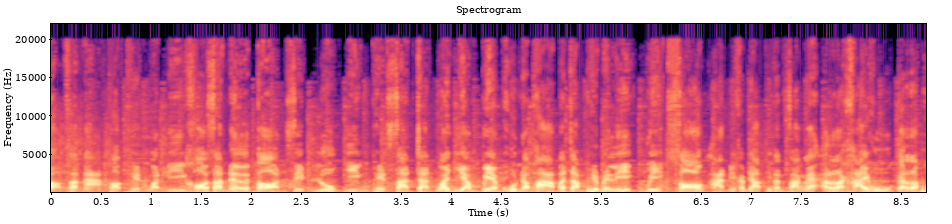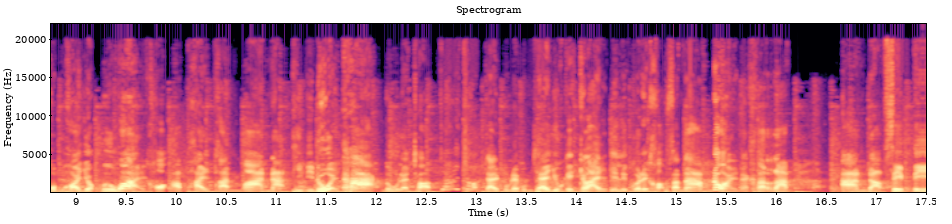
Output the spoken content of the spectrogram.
อสนามท็อป 10 วันนี้ขอเสนอตอน 10 ลูกยิงเผ็ดสัตว์จัดว่าเยี่ยมเปี่ยมคุณภาพประจำพรีเมียร์ลีกวีค2อาจมีคำหยาบที่ท่านฟังและระคายหูกระผมขอยกมือไหว้ขออภัยท่านมาณที่นี้ด้วย หากดูและชอบใจชอบใจผมและผมแชร์อยู่ใกล้ๆอย่าลืมกดไลค์ขอบสนามหน่อยนะครับ อันดับ 10 ตี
